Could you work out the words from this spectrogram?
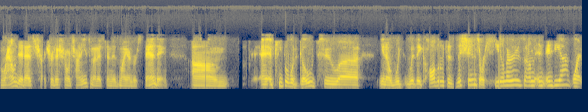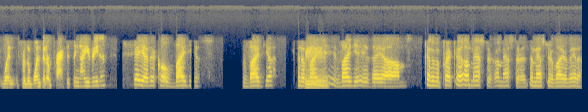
grounded as traditional Chinese medicine is my understanding. Um, and, and, people would go to, uh, you know, would would they call them physicians or healers um, in India when, when for the ones that are practicing Ayurveda? Yeah, yeah, they're called Vaidyas. Vaidya, and a mm. Vaidya, Vaidya is a um, kind of a, a master, a master, a master of Ayurveda,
